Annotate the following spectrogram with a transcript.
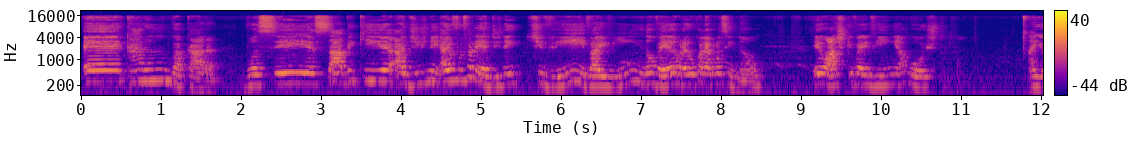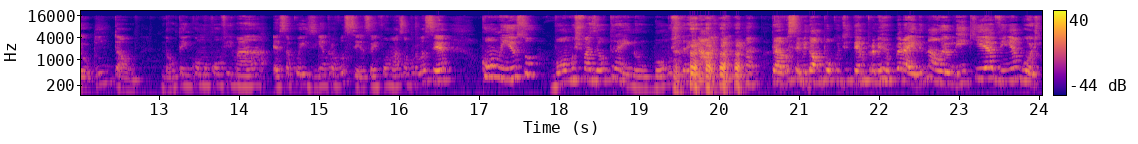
É, caramba, cara, você sabe que a Disney. Aí eu fui e falei, a Disney TV vai vir em novembro. Aí o colega falou assim, não, eu acho que vai vir em agosto. Aí eu, então, não tem como confirmar essa coisinha pra você, essa informação pra você. Com isso, vamos fazer o treino, vamos treinar. pra você me dar um pouco de tempo pra me recuperar. Ele, não, eu li que ia vir em agosto.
